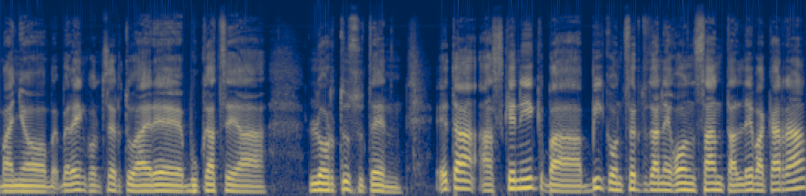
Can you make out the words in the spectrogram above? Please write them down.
baino berain kontzertua ere bukatzea lortu zuten. Eta azkenik, ba, bi kontzertutan egon zan talde bakarra,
